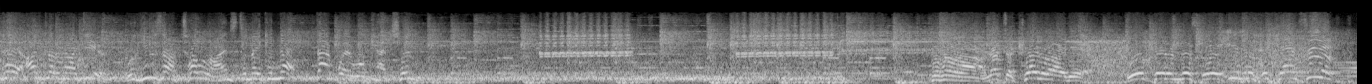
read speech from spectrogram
Hey, I've got an idea. We'll use our tow lines to make a net. That way we'll catch him. That's a clever idea. We'll get him this way even if we can't see him.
